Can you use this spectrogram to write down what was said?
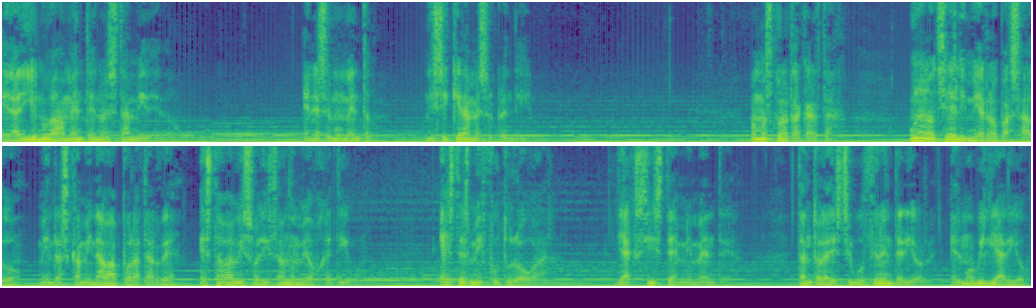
el anillo nuevamente no está en mi dedo. En ese momento, ni siquiera me sorprendí. Vamos con otra carta. Una noche del invierno pasado, mientras caminaba por la tarde, estaba visualizando mi objetivo. Este es mi futuro hogar. Ya existe en mi mente. Tanto la distribución interior, el mobiliario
